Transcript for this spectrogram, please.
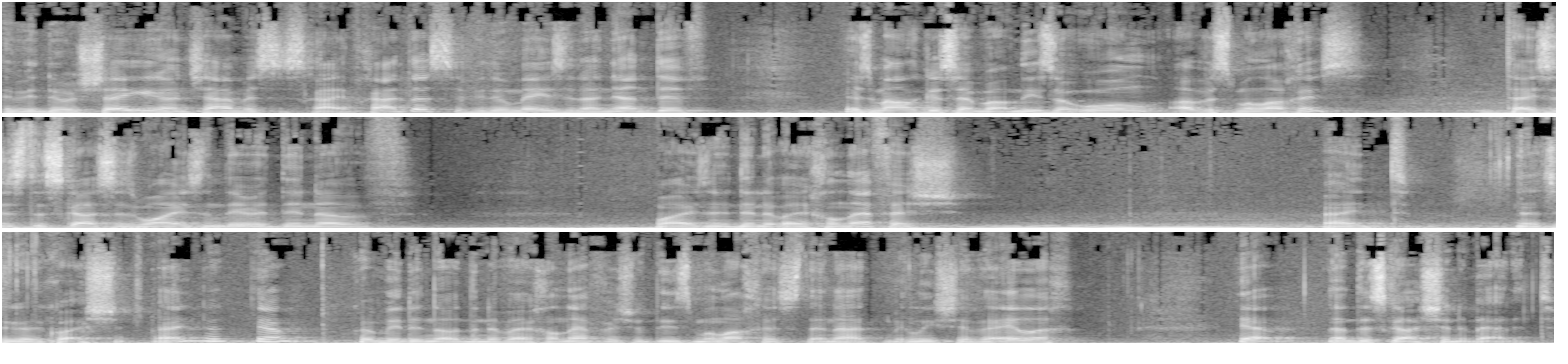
If you do a shaking on Shabbos, it's chayiv chatas. If you do mezid on yantiv, it's malchus habam. These are all avis malachis. Taisus discusses why isn't there a din of why isn't there a din of eichel nefesh? Right? That's a good question, right? You know, could be the no din of nefesh with these malachis. They're not milisha ve'elach. Yeah, no discussion about it.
